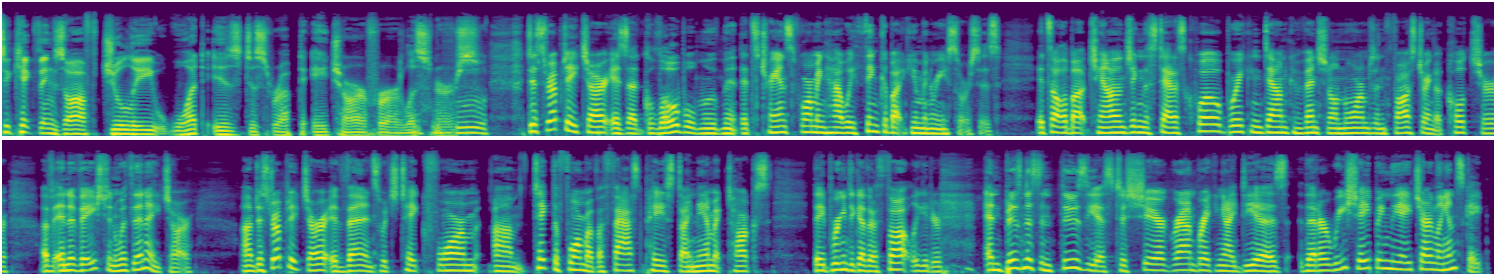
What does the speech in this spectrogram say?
to kick things off, Julie, what is Disrupt HR for our listeners? Ooh. Disrupt HR is a global movement that's transforming how we think about human resources. It's all about challenging the status quo, breaking down conventional norms, and fostering a culture of innovation within HR. Um, Disrupt HR events, which take form um, take the form of a fast paced, dynamic talks they bring together thought leaders and business enthusiasts to share groundbreaking ideas that are reshaping the HR landscape.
